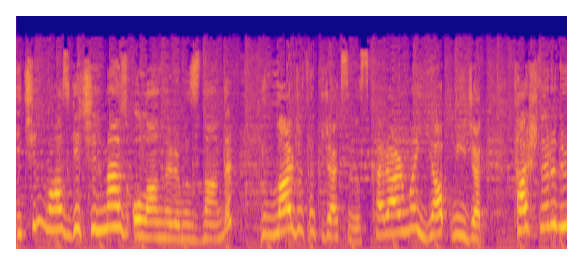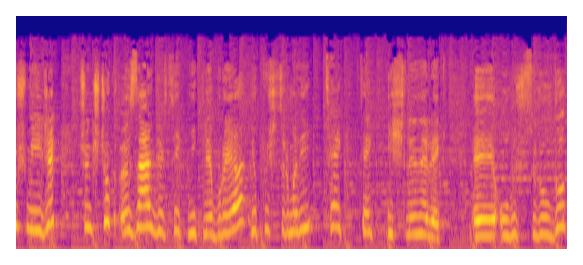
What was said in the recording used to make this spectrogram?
için vazgeçilmez olanlarımızdandır. Yıllarca takacaksınız. Kararma yapmayacak. Taşları düşmeyecek. Çünkü çok özel bir teknikle buraya yapıştırma değil tek tek işlenerek e, oluşturuldu.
